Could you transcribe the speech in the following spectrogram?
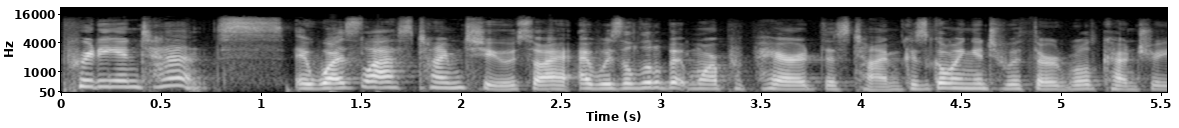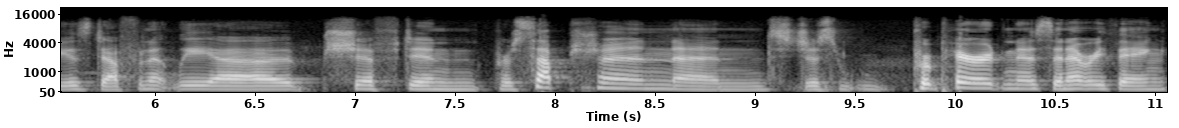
pretty intense. It was last time too, so I, I was a little bit more prepared this time because going into a third world country is definitely a shift in perception and just preparedness and everything.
